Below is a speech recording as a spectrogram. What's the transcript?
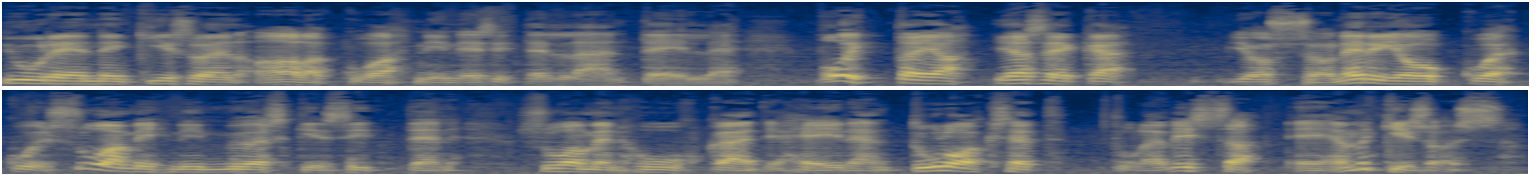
juuri ennen kisojen alkua, niin esitellään teille voittaja ja sekä jos se on eri joukkue kuin Suomi, niin myöskin sitten Suomen huuhkajat ja heidän tulokset tulevissa EM-kisoissa.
